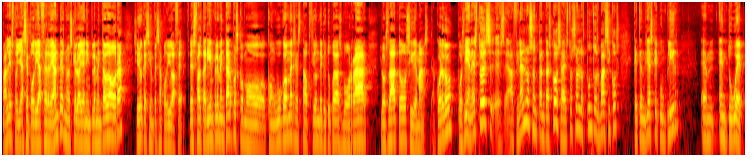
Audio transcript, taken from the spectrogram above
¿Vale? Esto ya se podía hacer de antes, no es que lo hayan implementado ahora, sino que siempre se ha podido hacer. Les faltaría implementar, pues como con WooCommerce, esta opción de que tú puedas borrar los datos y demás, ¿de acuerdo? Pues bien, esto es, es al final no son tantas cosas, estos son los puntos básicos que tendrías que cumplir en, en tu web.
